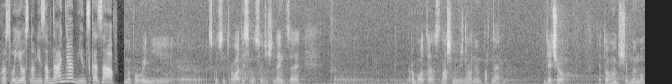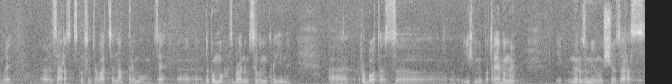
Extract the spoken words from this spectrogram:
Про свої основні завдання він сказав. Ми повинні е, сконцентруватися на сьогоднішній день. Це е, робота з нашими міжнародними партнерами. Для чого? Для того, щоб ми могли е, зараз сконцентруватися над перемогою. Це е, допомога Збройним силам України, е, робота з їхніми потребами. Ми розуміємо, що зараз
